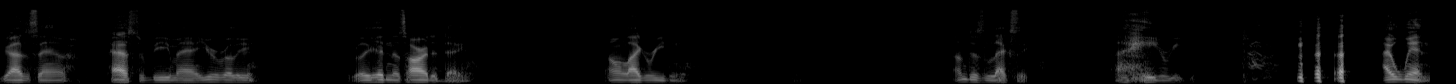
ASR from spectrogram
You guys are saying, Pastor B, man, you're really, really hitting us hard today. I don't like reading. I'm dyslexic. I hate reading. I win.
